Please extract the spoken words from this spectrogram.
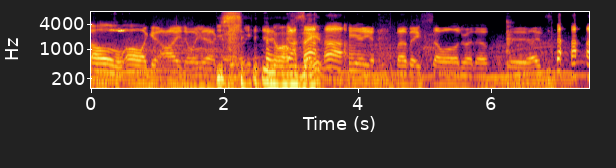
Oh, oh, I get, I know, yeah. You see- you know what I'm saying? yeah, yeah. My face is so hard right now. Yeah.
